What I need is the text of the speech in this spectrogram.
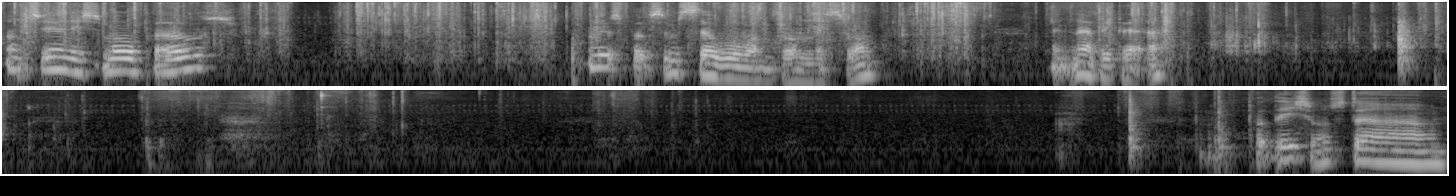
Can't see any small pearls. Let's put some silver ones on this one. Think that'd be better. Ones down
